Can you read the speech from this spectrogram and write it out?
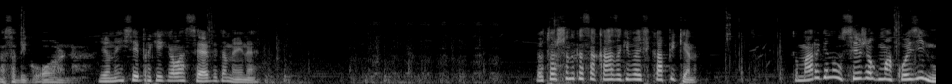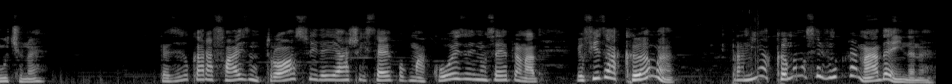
Nossa bigorna. E eu nem sei para que, que ela serve também, né? Eu tô achando que essa casa aqui vai ficar pequena. Tomara que não seja alguma coisa inútil, né? Porque às vezes o cara faz um troço e daí acha que serve pra alguma coisa e não serve pra nada. Eu fiz a cama. Pra mim a cama não serviu pra nada ainda, né?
